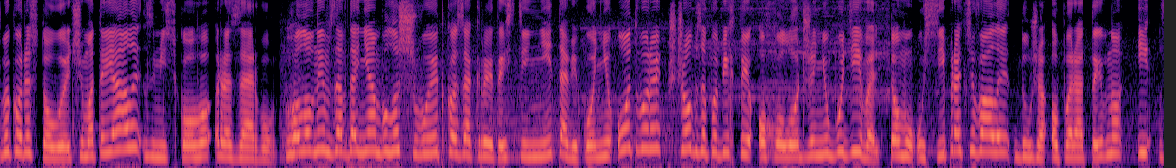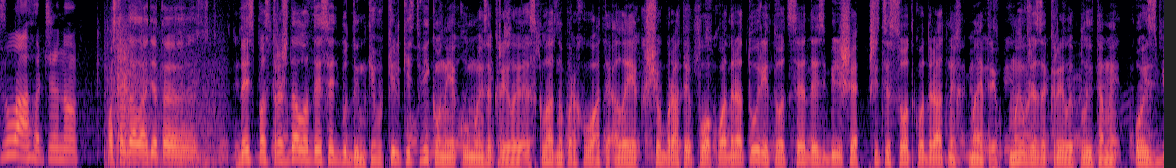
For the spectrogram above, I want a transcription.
використовуючи матеріали з міського резерву. Головним завданням було швидко закрити стінні та віконні отвори, щоб запобігти охолодженню будівель. Тому усі працювали дуже оперативно і злагоджено. Пострадало где-то Десь постраждало 10 будинків. Кількість вікон, яку ми закрили, складно порахувати. Але якщо брати по квадратурі, то це десь більше 600 квадратних метрів. Ми вже закрили плитами ОСБ,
